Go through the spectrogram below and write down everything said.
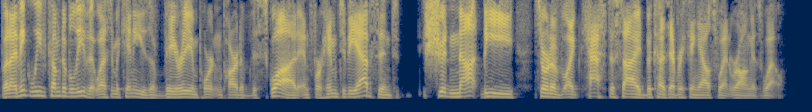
But I think we've come to believe that Weston McKennie is a very important part of this squad, and for him to be absent should not be sort of like cast aside because everything else went wrong as well.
